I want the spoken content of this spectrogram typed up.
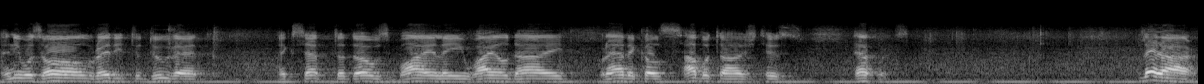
and he was all ready to do that, except that those wily, wild eyed radicals sabotaged his efforts. There are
